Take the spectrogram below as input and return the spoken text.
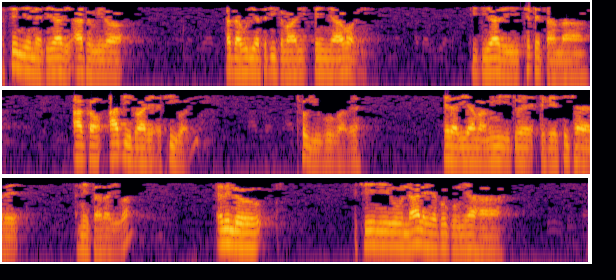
အစစ်မြင့်တဲ့တရားတွေအားထုတ်ပြီးတော့သတ္တဝိရိယတတိသမารိပညာပေါ့လေဒီတရားတွေထက်ထက်တန်တန်အာကောင်အားပြည့်သွားတဲ့အဖြစ်ပေါ့လေထုတ်ယူဖို့ပါပဲအဲ့ဒါဒီဟာမှာမိမိအတွက်တကယ်စိတ်ချရတဲ့အနှစ်သာရတွေပါအဲ့ဒီလိုအခြေအနေကိုနားလည်တဲ့ပုဂ္ဂိုလ်များဟာဘ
